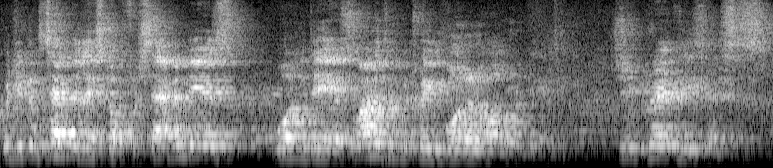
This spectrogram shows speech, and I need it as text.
But you can set the list up for seven days, one day, so anything between one and 180. So you create these lists.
